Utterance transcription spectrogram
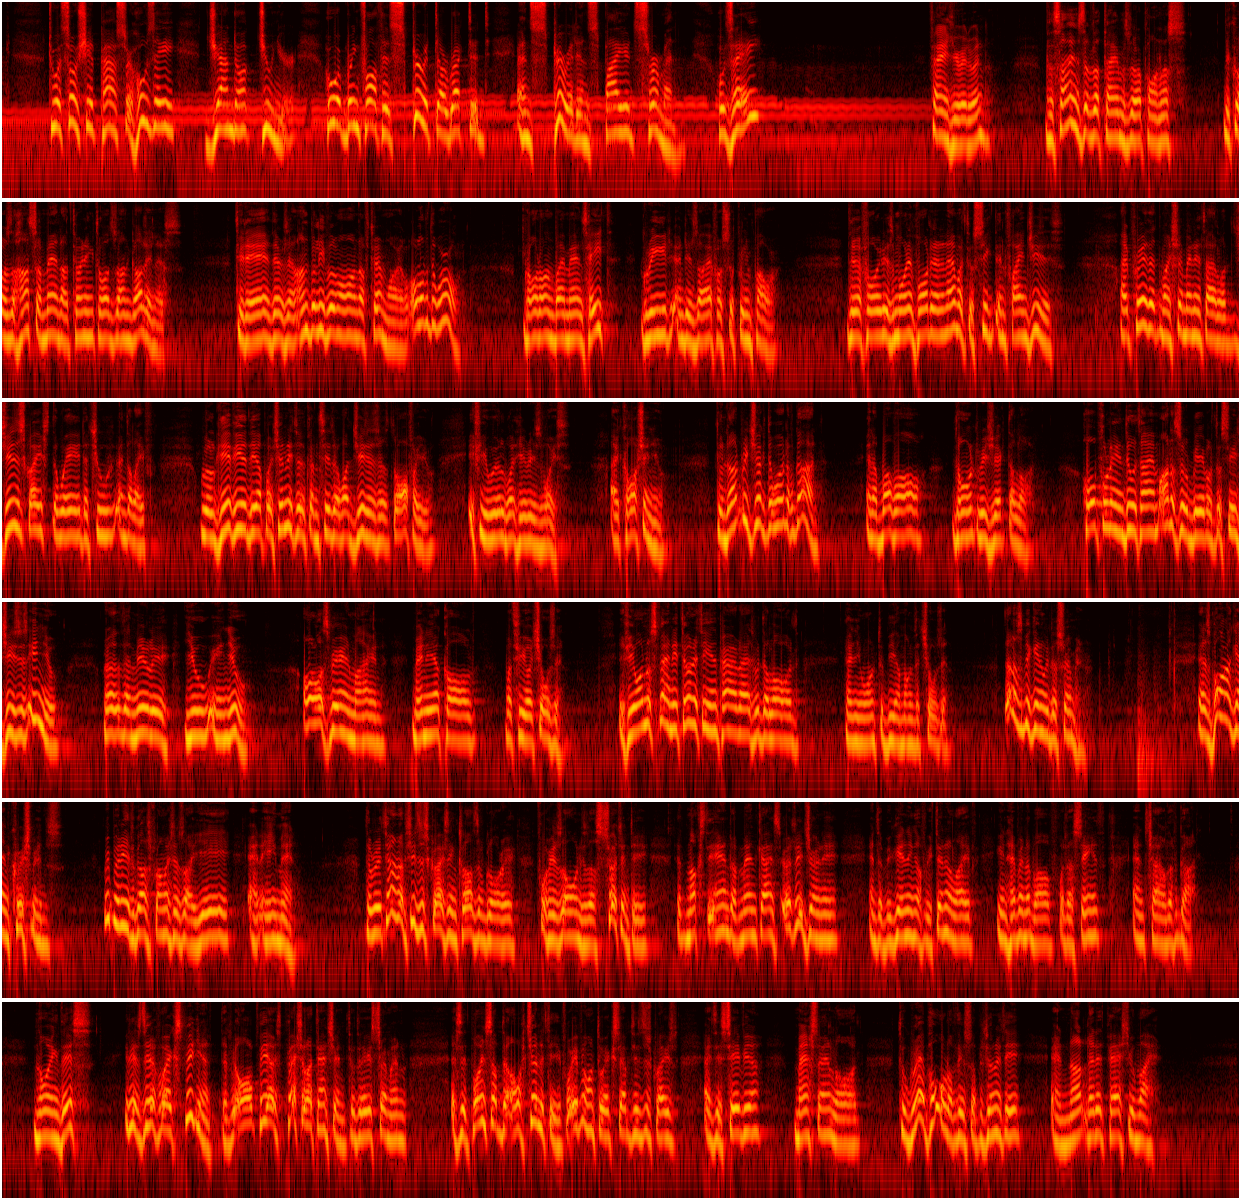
to Associate Pastor Jose Jandok Jr., who will bring forth his spirit directed and spirit inspired sermon. Jose? Thank you, Edwin. The signs of the times are upon us because the hearts of men are turning towards ungodliness. Today, there's an unbelievable amount of turmoil all over the world, brought on by man's hate, greed, and desire for supreme power. Therefore, it is more important than ever to seek and find Jesus. I pray that my sermon entitled, Jesus Christ, the Way, the Truth, and the Life, will give you the opportunity to consider what Jesus has to offer you, if you will but hear his voice. I caution you, do not reject the word of God, and above all, don't reject the Lord. Hopefully, in due time, others will be able to see Jesus in you rather than merely you in you. Always bear in mind, many are called, but few are chosen. If you want to spend eternity in paradise with the Lord, then you want to be among the chosen. Let us begin with the sermon. As born again Christians, we believe God's promises are yea and amen. The return of Jesus Christ in clouds of glory for his own is a certainty that marks the end of mankind's earthly journey and the beginning of eternal life in heaven above for the saint and child of God. Knowing this, it is therefore expedient that we all pay special attention to today's sermon as it points up the opportunity for everyone to accept Jesus Christ as his Savior, Master, and Lord, to grab hold of this opportunity and not let it pass you by.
